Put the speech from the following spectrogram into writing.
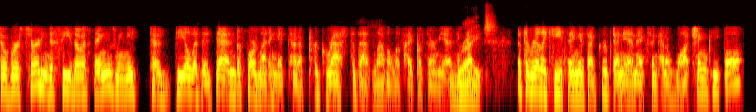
So if we're starting to see those things, we need to deal with it then before letting it kind of progress to that level of hypothermia. I think right. that's, that's a really key thing is that group dynamics and kind of watching people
